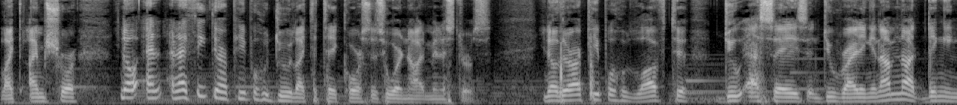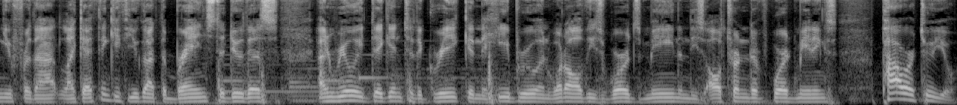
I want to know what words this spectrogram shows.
Like I'm sure, you know, and, and I think there are people who do like to take courses who are not ministers. You know, there are people who love to do essays and do writing, and I'm not dinging you for that. Like, I think if you got the brains to do this and really dig into the Greek and the Hebrew and what all these words mean and these alternative word meanings, power to you.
